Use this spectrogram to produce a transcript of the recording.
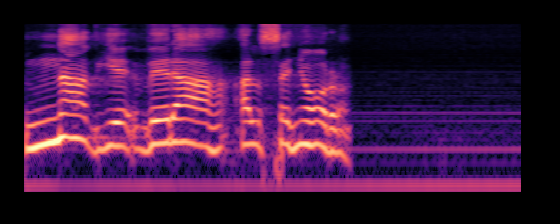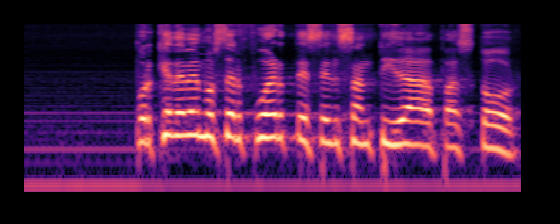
nadie verá al Señor. ¿Por qué debemos ser fuertes en santidad, pastor?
